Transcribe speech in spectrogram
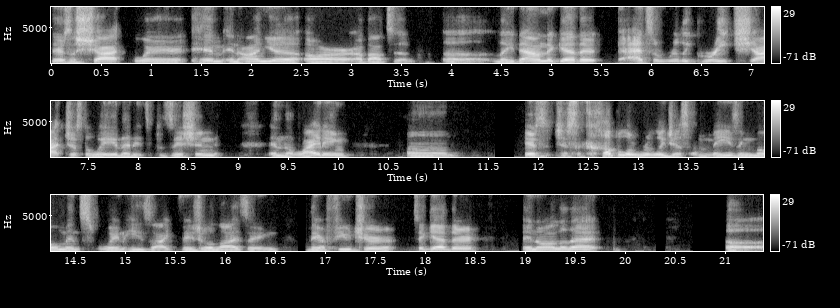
There's a shot where him and Anya are about to uh, lay down together. That's a really great shot, just the way that it's positioned and the lighting. Um, there's just a couple of really just amazing moments when he's like visualizing their future together and all of that. Uh,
